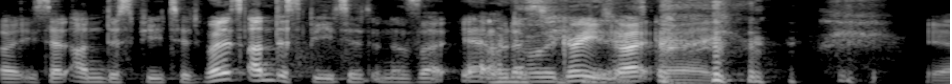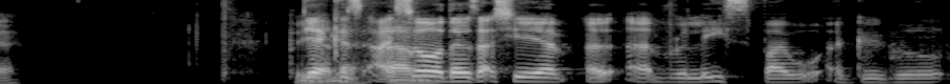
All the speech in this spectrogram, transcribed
Oh, you said undisputed. Well, it's undisputed, and I was like, yeah, everyone agrees, right? Undisputed, yeah. but Yeah, no, because I um, saw there was actually a, a, a release by a Google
